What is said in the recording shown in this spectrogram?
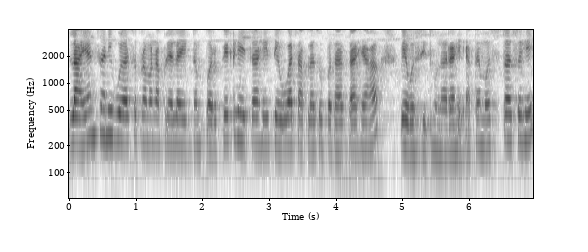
लाह्यांचं आणि गुळाचं प्रमाण आपल्याला एकदम परफेक्ट घ्यायचं आहे. तेव्हाच आपला जो पदार्थ आहे हा व्यवस्थित होणार आहे. आता मस्त असं हे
